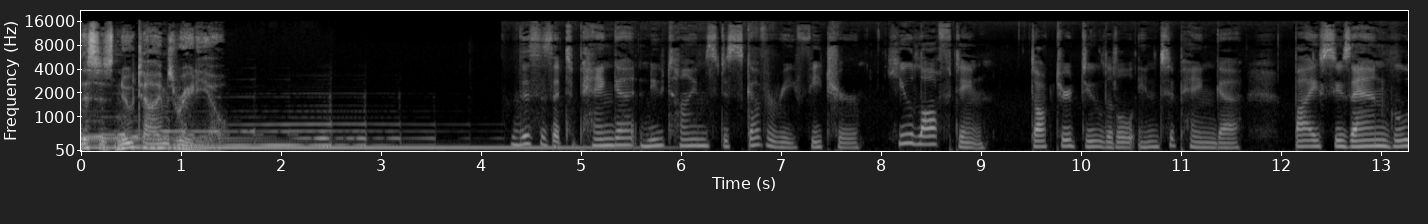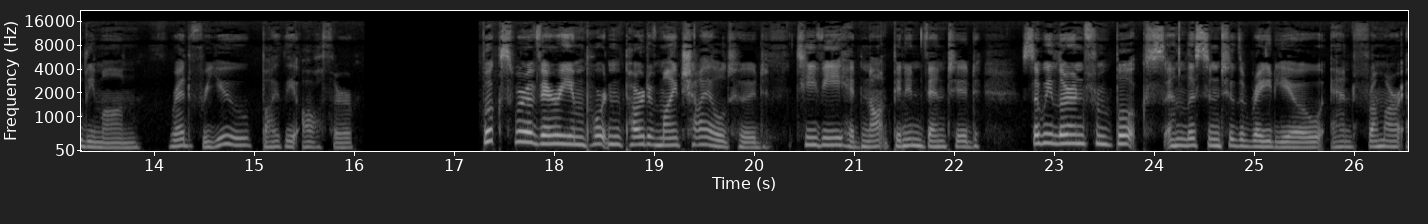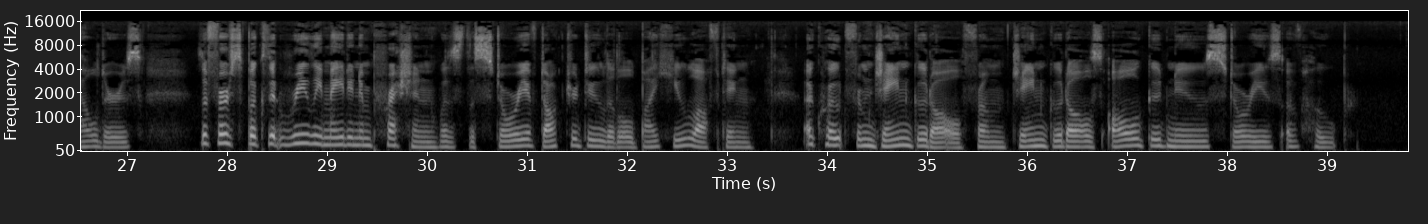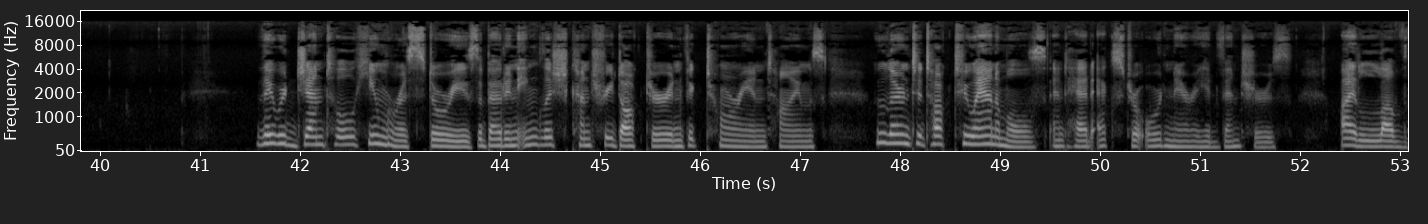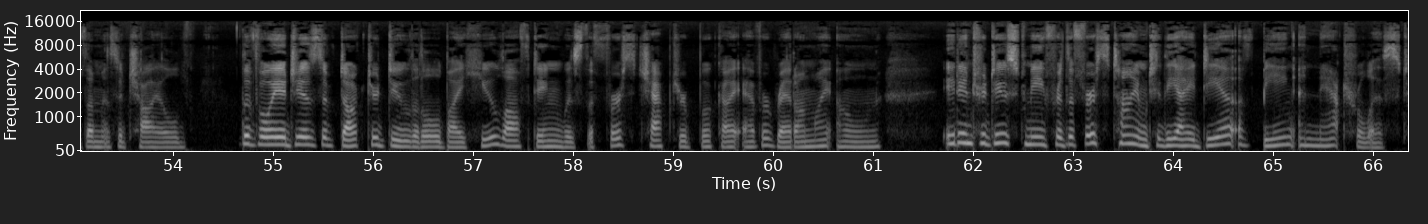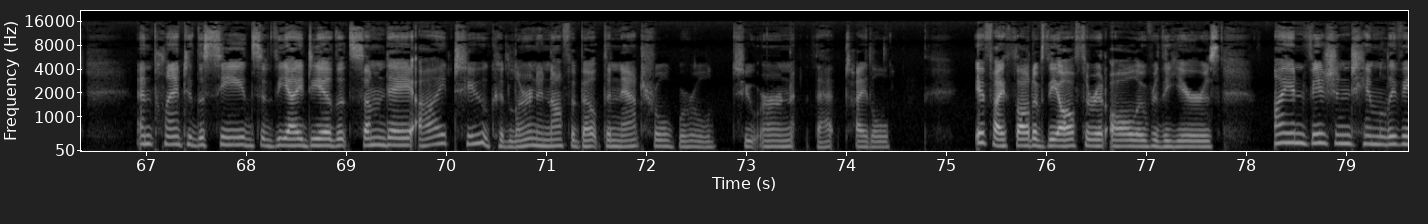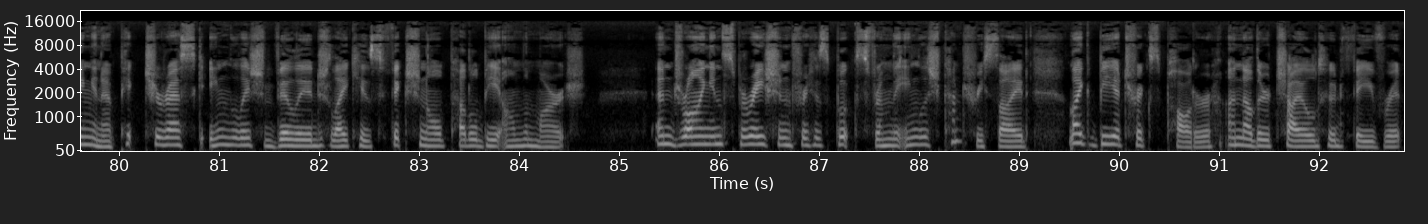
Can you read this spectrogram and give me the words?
This is New Times Radio. This is a Topanga New Times Discovery feature. Hugh Lofting, Dr. Dolittle in Topanga, by Suzanne Guldimann. Read for you by the author. Books were a very important part of my childhood. TV had not been invented, so we learned from books and listened to the radio and from our elders. The first book that really made an impression was The Story of Dr. Dolittle by Hugh Lofting. A quote from Jane Goodall from Jane Goodall's All Good News Stories of Hope. They were gentle, humorous stories about an English country doctor in Victorian times who learned to talk to animals and had extraordinary adventures. I loved them as a child. The Voyages of Dr. Dolittle by Hugh Lofting was the first chapter book I ever read on my own. It introduced me for the first time to the idea of being a naturalist and planted the seeds of the idea that someday I too could learn enough about the natural world to earn that title. If I thought of the author at all over the years, I envisioned him living in a picturesque English village like his fictional Puddleby on the Marsh, and drawing inspiration for his books from the English countryside, like Beatrix Potter, another childhood favorite.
